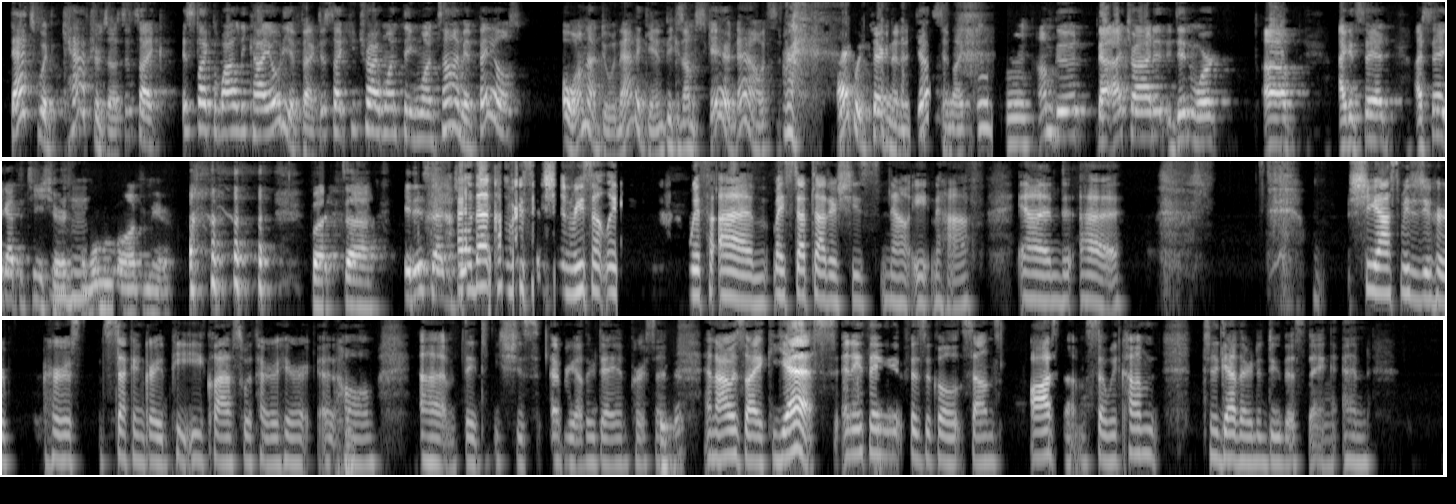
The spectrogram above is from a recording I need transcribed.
that's what captures us. It's like it's like the wily coyote effect. It's like you try one thing one time, it fails oh, I'm not doing that again because I'm scared now. It's right. equity checking and adjusting. Like, mm-hmm, I'm good. I tried it. It didn't work. Uh, I can say it. I say I got the T-shirt, mm-hmm. and we'll move on from here. but uh, it is that. I had that conversation recently with um, my stepdaughter. She's now eight and a half, and uh, she asked me to do her her second grade PE class with her here at mm-hmm. home. Um, they she's every other day in person, and I was like, yes, anything physical sounds awesome. So we come together to do this thing, and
